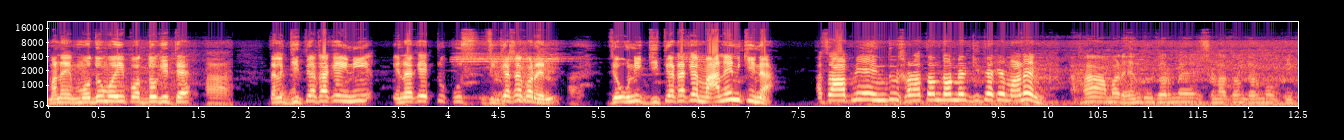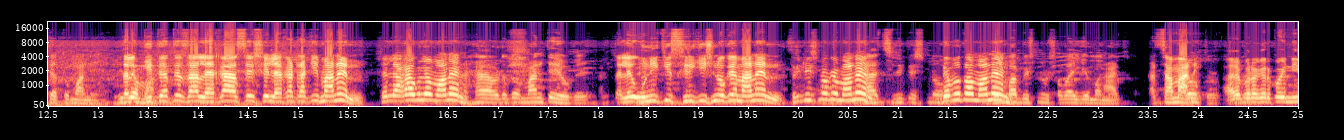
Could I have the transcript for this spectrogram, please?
মানে মধুময়ী পদ্ম গীতা হ্যাঁ। তাহলে গীতাটাকে ইনি এনাকে একটু জিজ্ঞাসা করেন হ্যাঁ। যে উনি গীতাটাকে মানেন কি না আচ্ছা আপনি হিন্দু সনাতন ধর্মের গীতাকে মানেন? হ্যাঁ আমার হিন্দু ধর্মে সনাতন ধর্ম গীতা তো মানে। তাহলে মানে। গীতাতে যা লেখা আছে সেই লেখাটা কি মানেন? সেই লেখাগুলো মানেন? হ্যাঁ ওটা তো মানতেই হবে। তাহলে উনি কি শ্রীকৃষ্ণকে মানেন? শ্রীকৃষ্ণকে মানেন? হ্যাঁ, শ্রীকৃষ্ণ দেবতা মানেন? বিষ্ণু সবাইকে মানেন। আচ্ছা মানে আচ্ছা, আরে পরে কই নি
